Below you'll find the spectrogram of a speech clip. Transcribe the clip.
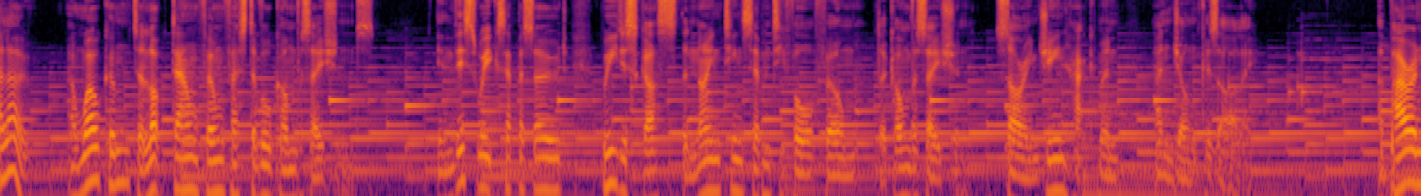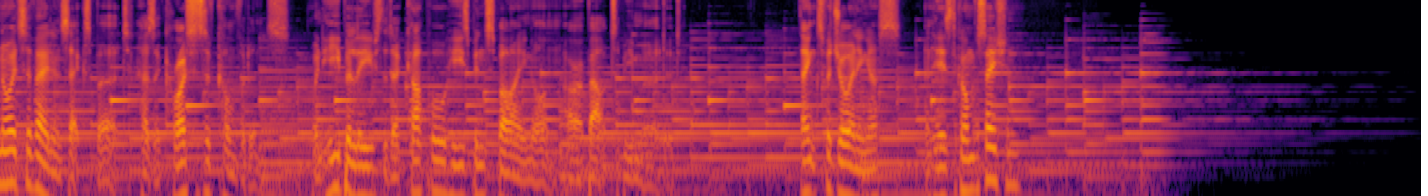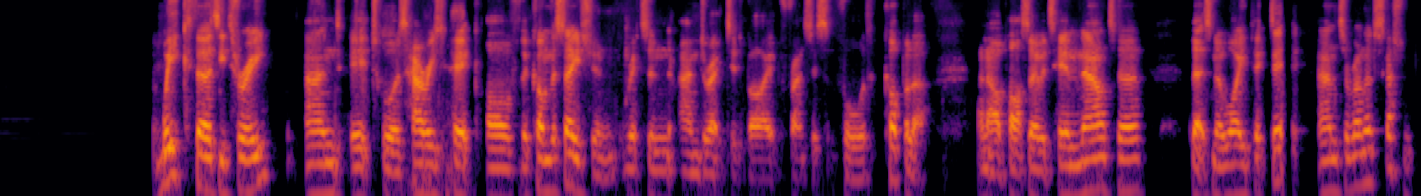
Hello, and welcome to Lockdown Film Festival Conversations. In this week's episode, we discuss the 1974 film The Conversation, starring Gene Hackman and John Cazale. A paranoid surveillance expert has a crisis of confidence when he believes that a couple he's been spying on are about to be murdered. Thanks for joining us, and here's the conversation. Week 33, and it was Harry's pick of The Conversation, written and directed by Francis Ford Coppola. And I'll pass over to him now to let us know why he picked it and to run a discussion.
